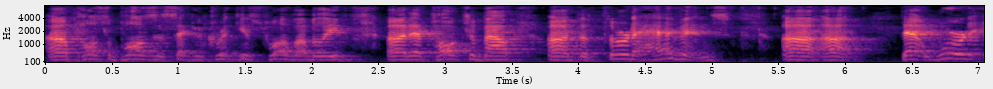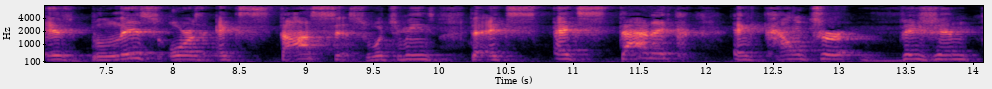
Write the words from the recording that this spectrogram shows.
uh, Apostle Paul in Second Corinthians 12, I believe, uh, that talks about uh, the third heavens. Uh, uh, that word is bliss or is ecstasis, which means the ec- ecstatic encounter, vision,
